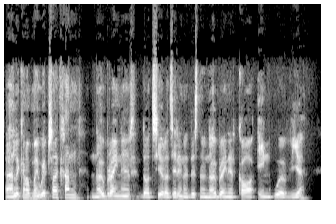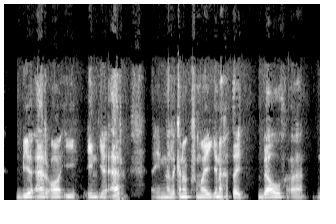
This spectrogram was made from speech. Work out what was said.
Uh, hulle kan op my webwerf gaan nobrainer.co.za en dit is nou nobrainer K N O W B R A I N E R en hulle kan ook vir my enige tyd bel uh 0847871245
